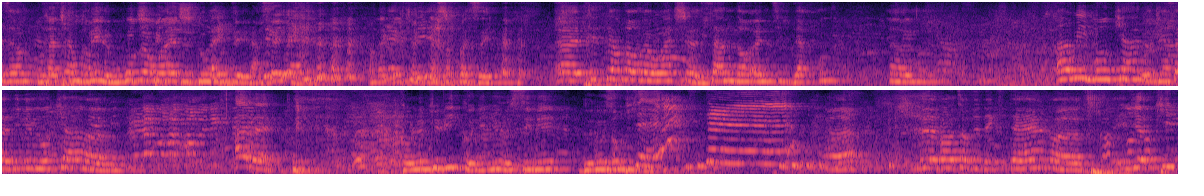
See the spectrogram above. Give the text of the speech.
13 heures. On a trouvé le Wikipédia de Dorothée, là. Ça y est. On a quelqu'un qui a surpassé. Euh, Tracer dans Overwatch, Sam dans Until Dawn. Euh, ah oui, Mocha, le dessin animé Mocha. euh, Le laboratoire de Dexter. Ah ben, Quand le public connaît mieux le CV de nos invités. Voilà. Le laboratoire de Dexter, euh, Elliot Kid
